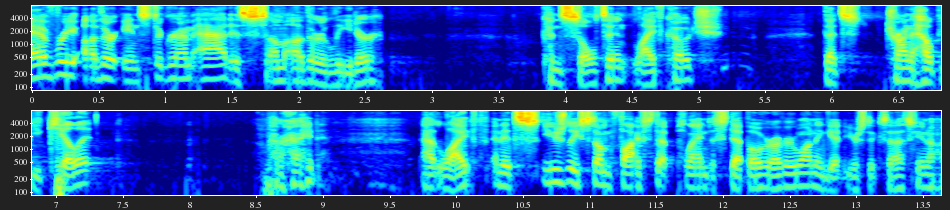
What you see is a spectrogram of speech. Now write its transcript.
every other Instagram ad is some other leader, consultant, life coach that's trying to help you kill it. All right? at life, and it's usually some five step plan to step over everyone and get your success, you know?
